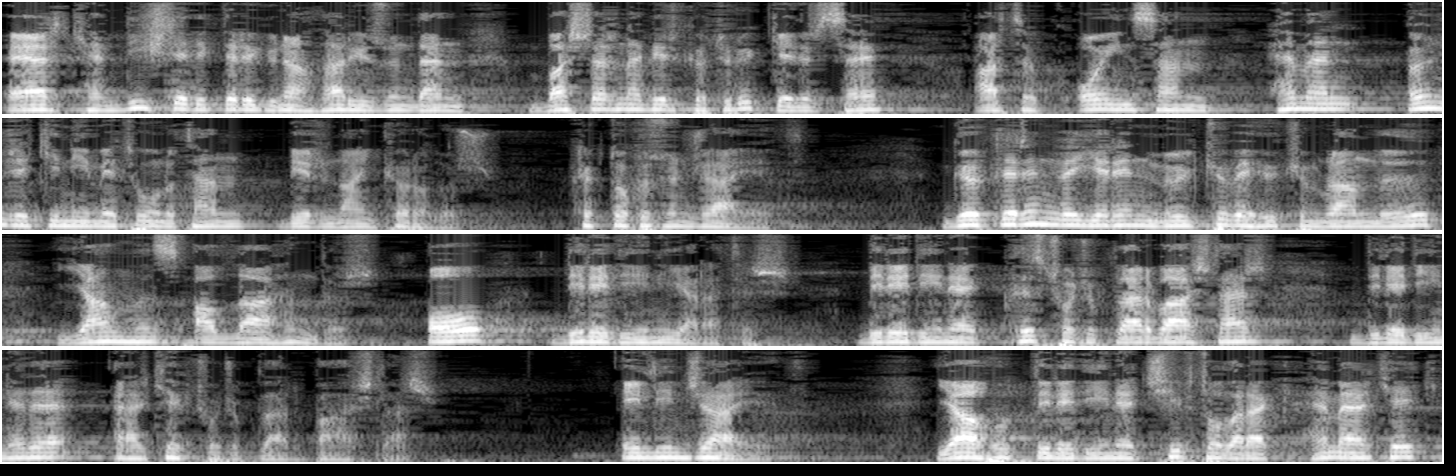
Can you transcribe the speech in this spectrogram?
Eğer kendi işledikleri günahlar yüzünden başlarına bir kötülük gelirse, artık o insan hemen önceki nimeti unutan bir nankör olur. 49. Ayet Göklerin ve yerin mülkü ve hükümranlığı yalnız Allah'ındır. O, dilediğini yaratır. Dilediğine kız çocuklar bağışlar, dilediğine de erkek çocuklar bağışlar. 50. Ayet Yahut dilediğine çift olarak hem erkek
